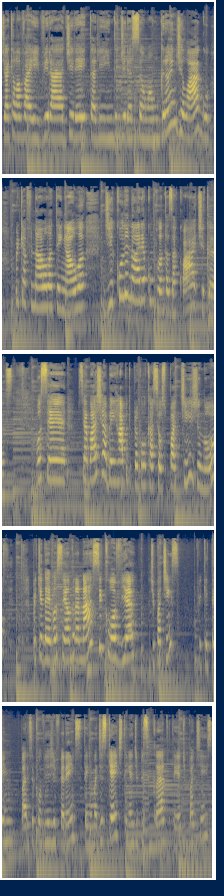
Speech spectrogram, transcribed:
já que ela vai virar à direita ali indo em direção a um grande lago, porque afinal ela tem aula de culinária com plantas aquáticas, você se abaixa bem rápido para colocar seus patins de novo, porque daí você entra na ciclovia de patins, porque tem várias ciclovias diferentes, tem uma de skate, tem a de bicicleta, tem a de patins.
